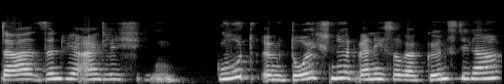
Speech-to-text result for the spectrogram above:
Da sind wir eigentlich gut im Durchschnitt, wenn nicht sogar günstiger,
